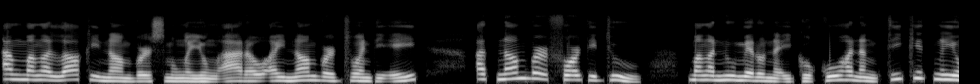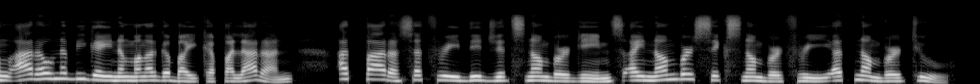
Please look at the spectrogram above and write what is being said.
ang mga lucky numbers mo ngayong araw ay number 28, at number 42, mga numero na ikukuha ng ticket ngayong araw na bigay ng mga gabay kapalaran, at para sa 3 digits number games ay number 6, number 3 at number 2.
